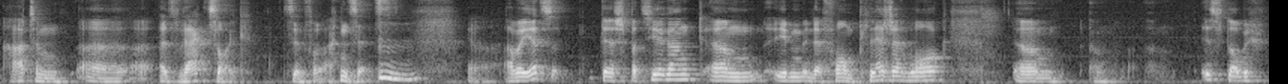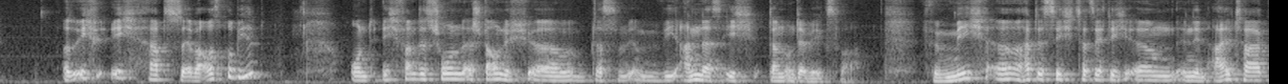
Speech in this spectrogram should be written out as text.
Atem äh, als Werkzeug sinnvoll einsetzt. Mhm. Ja. Aber jetzt der Spaziergang ähm, eben in der Form Pleasure Walk ähm, äh, ist, glaube ich, also ich, ich habe es selber ausprobiert und ich fand es schon erstaunlich, äh, dass, wie anders ich dann unterwegs war. Für mich äh, hat es sich tatsächlich ähm, in den Alltag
